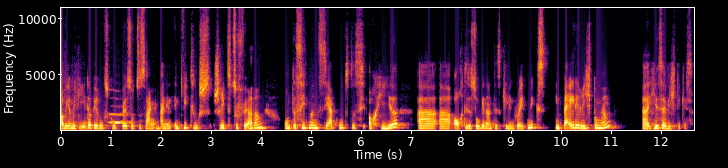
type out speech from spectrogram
habe ich ja mit jeder Berufsgruppe sozusagen mhm. einen Entwicklungsschritt zu fördern. Mhm. Und da sieht man sehr gut, dass auch hier äh, äh, auch dieser sogenannte Skilling Grade Mix in beide mhm. Richtungen äh, hier sehr wichtig ist.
